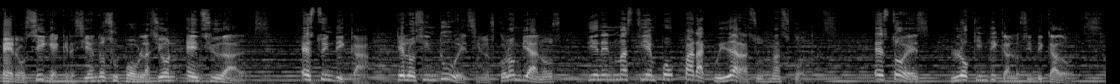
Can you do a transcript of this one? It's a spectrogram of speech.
Pero sigue creciendo su población en ciudades. Esto indica que los hindúes y los colombianos tienen más tiempo para cuidar a sus mascotas. Esto es lo que indican los indicadores.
